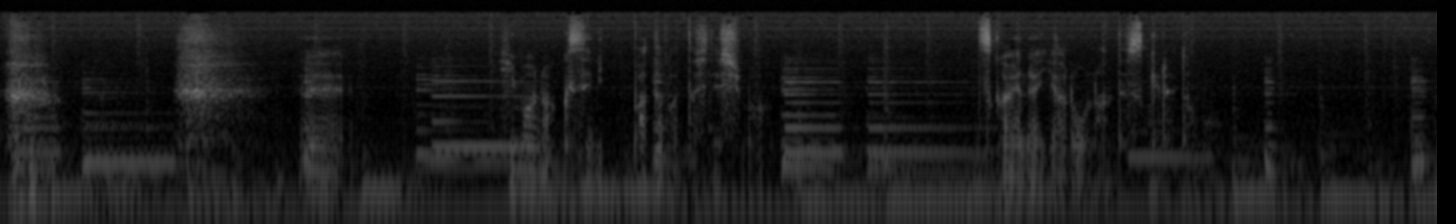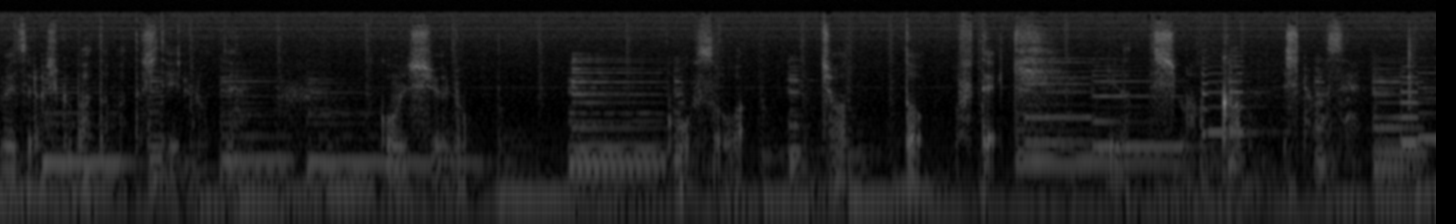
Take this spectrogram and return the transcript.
えー、暇なくせにバタバタしてしまう。使えない野郎なんですけれども。珍しくバタバタしているので今週の放送はちょっと不適になってしまうかもしれません。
